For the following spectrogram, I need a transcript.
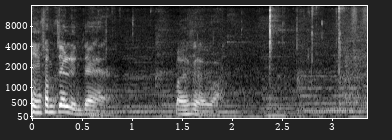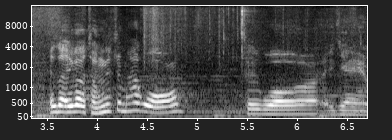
홍삼 젤리인데 맛있어요 이거. 일단 이거 정리 좀 하고 그리고 이제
